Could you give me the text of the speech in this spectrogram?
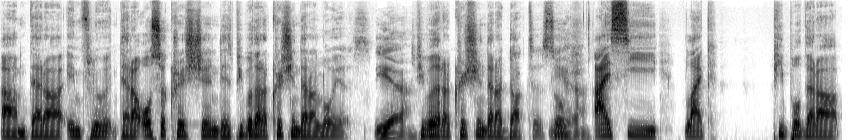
um, that are influ- that are also Christian. There's people that are Christian that are lawyers yeah, people that are Christian that are doctors. So Yeah. I see like people that are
